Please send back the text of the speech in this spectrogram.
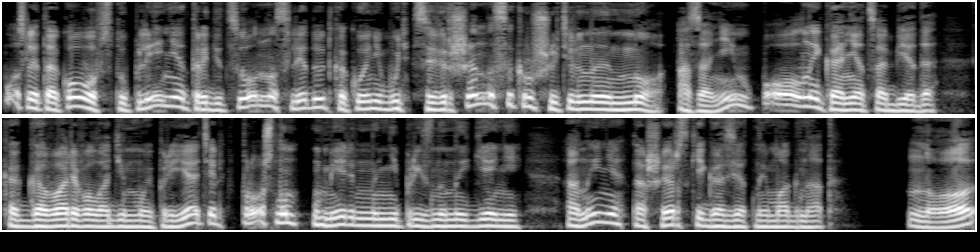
После такого вступления традиционно следует какое-нибудь совершенно сокрушительное «но», а за ним полный конец обеда, как говаривал один мой приятель, в прошлом умеренно непризнанный гений, а ныне ташерский газетный магнат. «Но...»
